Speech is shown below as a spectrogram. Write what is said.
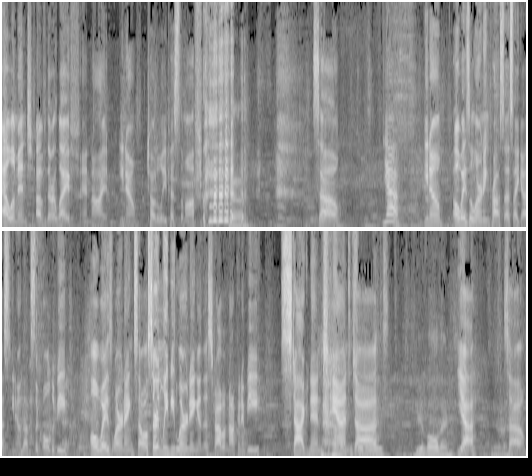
element of their life and not, you know, totally piss them off. yeah. so, yeah. You know, always a learning process, I guess. You know, that's the goal to be always learning. So I'll certainly be learning in this job. I'm not going to be stagnant and uh, be evolving. yeah. Yeah. So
